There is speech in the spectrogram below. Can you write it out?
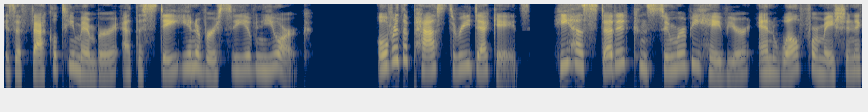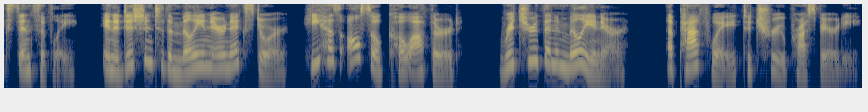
is a faculty member at the State University of New York. Over the past three decades, he has studied consumer behavior and wealth formation extensively. In addition to The Millionaire Next Door, he has also co authored Richer Than a Millionaire A Pathway to True Prosperity.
